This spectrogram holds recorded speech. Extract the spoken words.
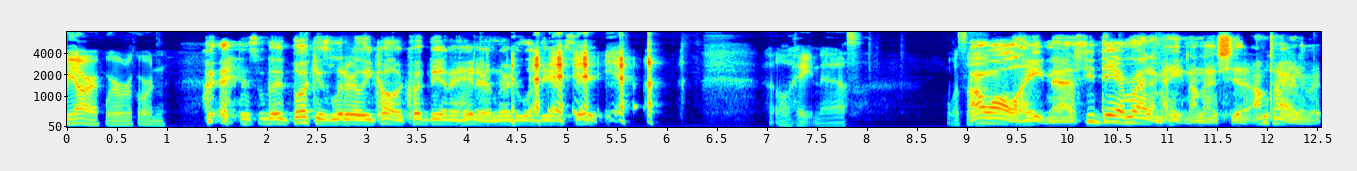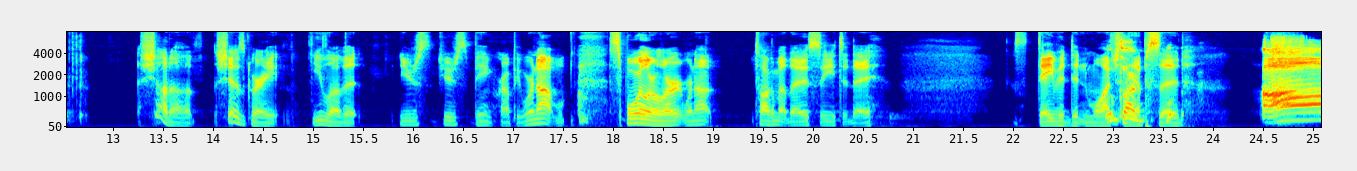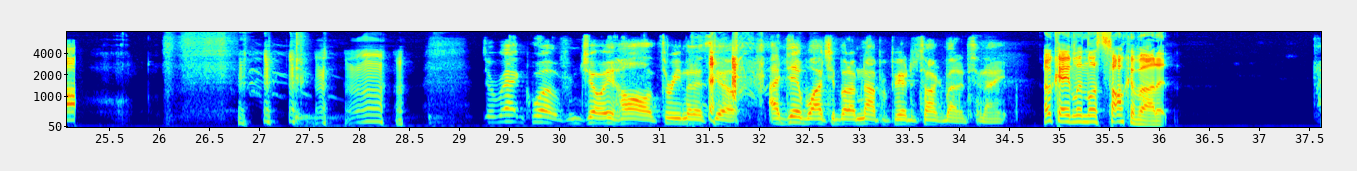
We are. We're recording. the book is literally called "Quit Being a Hater and Learn to Love the FC." yeah. Oh, hating ass. What's up? I'm all hating ass. You damn right I'm hating on that shit. I'm tired of it. Shut up. The show's great. You love it. You're just you're just being grumpy. We're not. Spoiler alert. We're not talking about the OC today. David didn't watch We'll the talk- episode. Oh! Direct quote from Joey Hall three minutes ago. I did watch it, but I'm not prepared to talk about it tonight. okay, then let's talk about it.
